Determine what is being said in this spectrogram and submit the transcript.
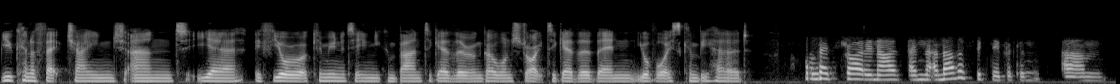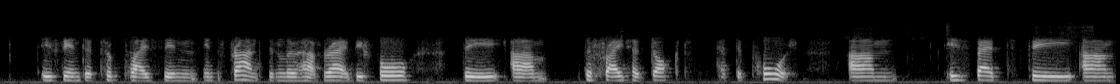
you can affect change, and yeah, if you're a community and you can band together and go on strike together, then your voice can be heard. Well, that's right. And, I, and another significant um, event that took place in, in France, in Le Havre, before the um, the freighter docked at the port, um, is that the um,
